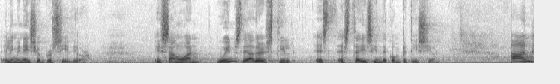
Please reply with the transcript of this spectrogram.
elimination procedure. If someone wins, the other still stays in the competition. And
